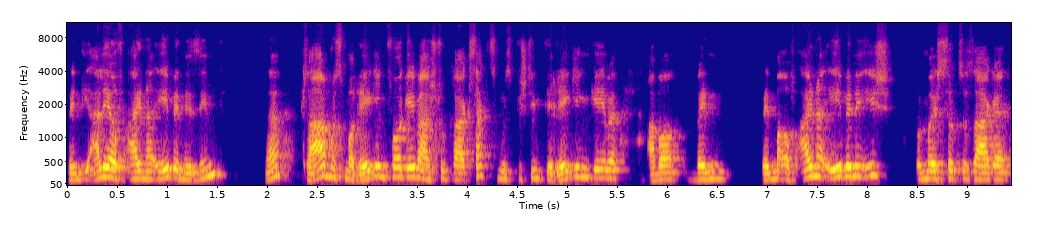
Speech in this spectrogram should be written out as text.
wenn die alle auf einer Ebene sind, ne, klar muss man Regeln vorgeben, hast du gerade gesagt, es muss bestimmte Regeln geben, aber wenn, wenn man auf einer Ebene ist und man ist sozusagen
